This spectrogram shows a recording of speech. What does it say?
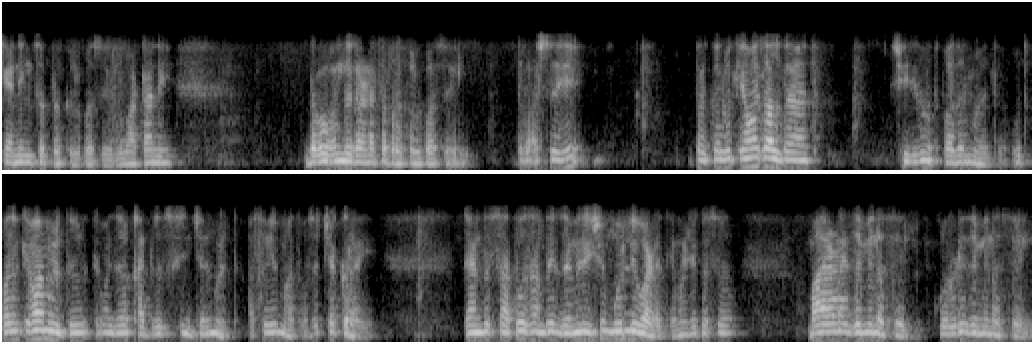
कॅनिंगचा प्रकल्प असेल वाटाणे डबाबंद करण्याचा प्रकल्प असेल तर असे हे प्रकल्प केव्हा चालतात? शेतीतून उत्पादन मिळतं. उत्पादन केव्हा मिळतं? तेव्हा जेव्हा खात्रीचं सिंचन मिळतं. असं हे महत्त्वाचं चक्र आहे. त्यानंतर सातवं सांगते जमिनीचे मूल्य वाढते. म्हणजे कसं? मारणारी जमीन असेल कोरडी जमीन असेल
